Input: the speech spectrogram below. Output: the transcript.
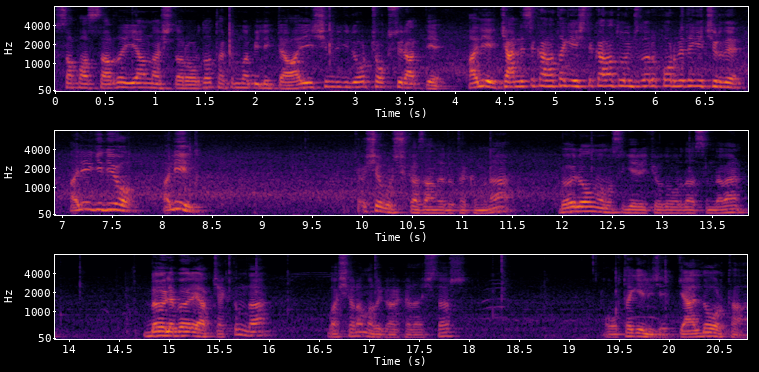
kısa paslarda iyi anlaştılar orada takımla birlikte. Halil şimdi gidiyor çok süratli. Halil kendisi kanata geçti. Kanat oyuncuları forvete geçirdi. Halil gidiyor. Halil köşe vuruşu kazandırdı takımına. Böyle olmaması gerekiyordu orada aslında ben Böyle böyle yapacaktım da başaramadık arkadaşlar. Orta gelecek. Geldi orta.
